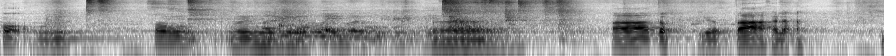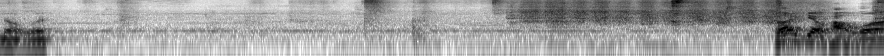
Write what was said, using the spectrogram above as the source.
ห้องห้องมันอันนี้ก็ด้วยเบิ่งอ่าตาตกเรียบตาขนาดพี่น้องเลยเฮ้ยเกี่ยวเข่ามา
